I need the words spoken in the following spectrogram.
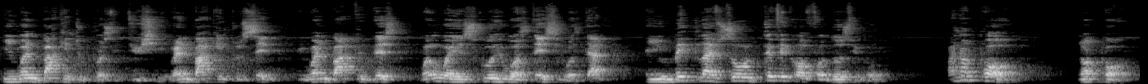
He went back into prostitution. He went back into sin. He went back to this. When we were in school, he was this, he was that. And you make life so difficult for those people. But not Paul. Not Paul.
